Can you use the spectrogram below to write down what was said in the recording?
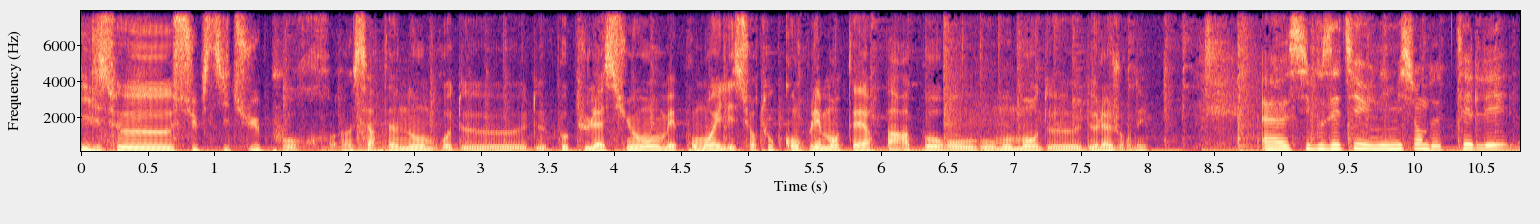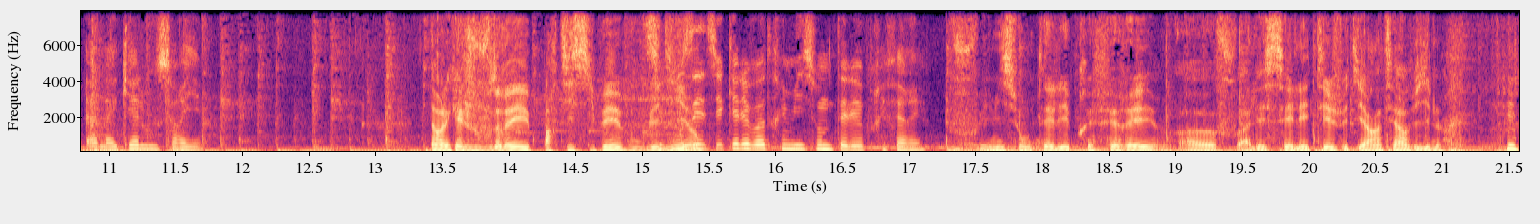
Il se substitue pour un certain nombre de, de populations, mais pour moi, il est surtout complémentaire par rapport au, au moment de, de la journée. Euh, Si vous étiez une émission de télé à laquelle vous seriez? Dans laquelle je voudrais participer, vous voulez Si dire? vous étiez, quelle est votre émission de télé préférée? Pff, Émission de télé préférée euh, Allez, c'est l'été, je veux dire Interville.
